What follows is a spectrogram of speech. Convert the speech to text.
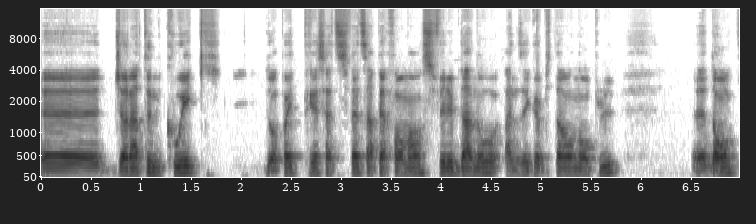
Euh, Jonathan Quick ne doit pas être très satisfait de sa performance. Philippe Dano, Anze Kopitar non plus. Euh, donc,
